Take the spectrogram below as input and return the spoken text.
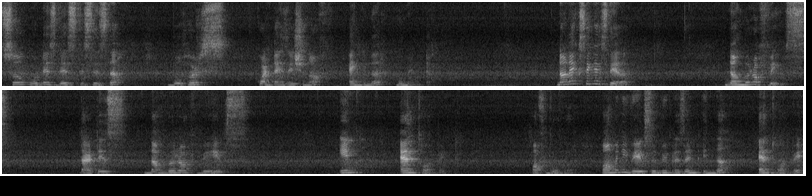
So what is this? This is the Bohr's quantization of angular momentum now next thing is there number of waves that is number of waves in nth orbit of Bohr. How many waves will be present in the nth orbit?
